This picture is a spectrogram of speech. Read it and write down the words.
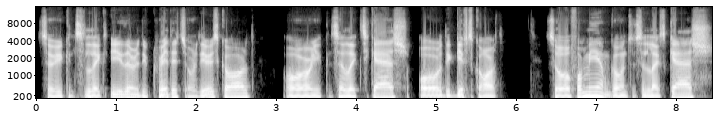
So you can select either the credit or the debit card, or you can select cash or the gift card. So for me, I'm going to select cash.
